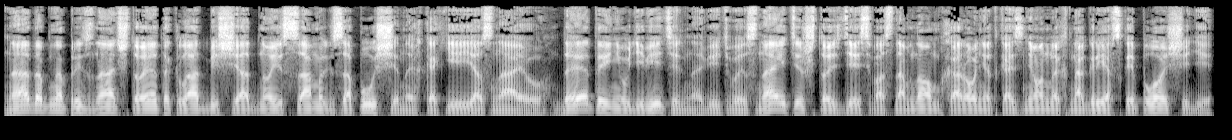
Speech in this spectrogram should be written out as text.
«Надобно признать, что это кладбище одно из самых запущенных, какие я знаю. Да это и неудивительно, ведь вы знаете, что здесь в основном хоронят казненных на Гревской площади,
